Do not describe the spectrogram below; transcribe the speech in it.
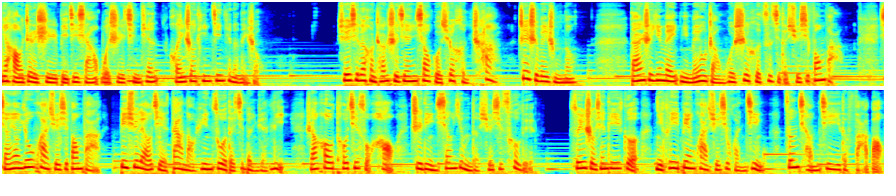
你好，这里是笔记侠，我是晴天，欢迎收听今天的内容。学习了很长时间，效果却很差，这是为什么呢？答案是因为你没有掌握适合自己的学习方法。想要优化学习方法，必须了解大脑运作的基本原理，然后投其所好，制定相应的学习策略。所以，首先第一个，你可以变化学习环境，增强记忆的法宝。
